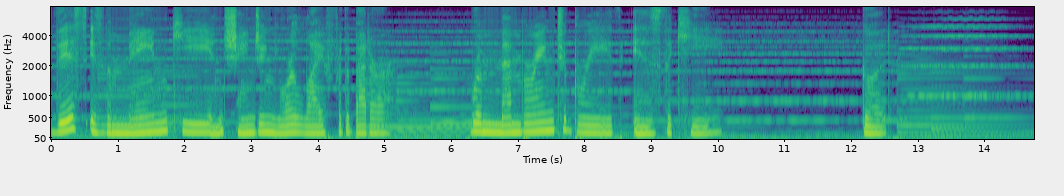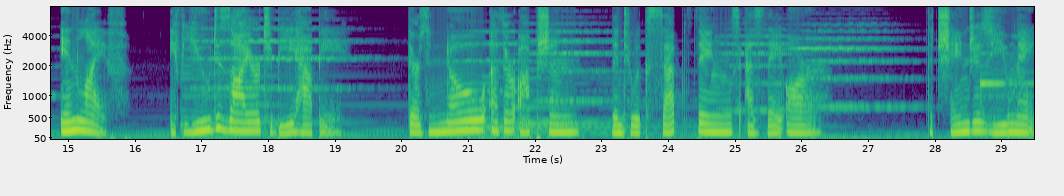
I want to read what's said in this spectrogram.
This is the main key in changing your life for the better. Remembering to breathe is the key good. In life, if you desire to be happy, there's no other option than to accept things as they are. The changes you make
